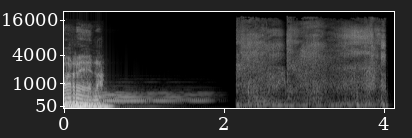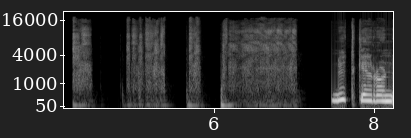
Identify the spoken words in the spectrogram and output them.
Areena. Nyt kerron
